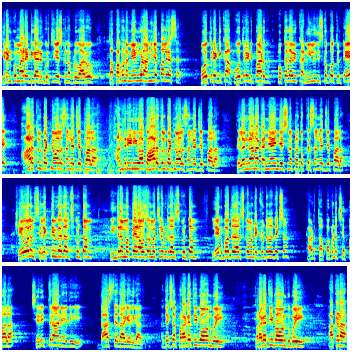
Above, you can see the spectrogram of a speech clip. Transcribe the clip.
కిరణ్ కుమార్ రెడ్డి గారిని గుర్తు చేసుకున్నప్పుడు వారు తప్పకుండా మేము కూడా అన్ని చెప్పాలి కదా సార్. పోతిరెడ్డి కా పోతిరెడ్డి పాడు పొక్కదవి నీళ్ళు తీసుకుపోతుంటే హారతులు పట్టిన వాళ్ళ సంగతి చెప్పాలా? హంద్రీనివాకు హారతులు పట్టిన వాళ్ళ సంగతి చెప్పాలా? తెలంగాణకు అన్యాయం చేసిన ప్రతి ఒక్కరి సంగతి చెప్పాలా? కేవలం సెలెక్టివ్గా తలుచుకుంటాం. ఇందిరమ్మ పేరు అవసరం వచ్చినప్పుడు తలుచుకుంటాం. లేకపోతే తలుచుకోమంటే ఎట్లుంటుంది అధ్యక్ష? కాబట్టి తప్పకుండా చెప్పాలా? చరిత్ర అనేది దాస్తే దాగేది కాదు. అధ్యక్ష ప్రగతి భవన్ పోయి ప్రగతి భవన్కు పోయి అక్కడ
